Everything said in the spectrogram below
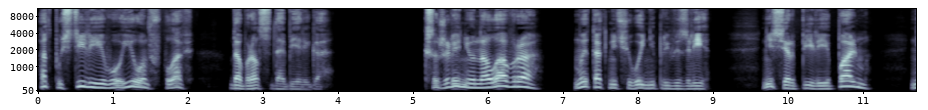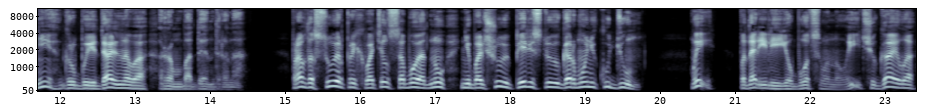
отпустили его, и он вплавь добрался до берега. К сожалению, на Лавра мы так ничего и не привезли. Ни серпилии пальм, ни грубоедального ромбодендрона. Правда, Суэр прихватил с собой одну небольшую перистую гармонику дюн. Мы подарили ее боцману, и Чугайло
